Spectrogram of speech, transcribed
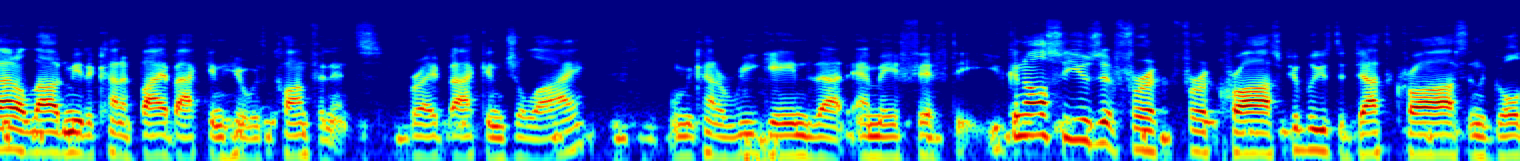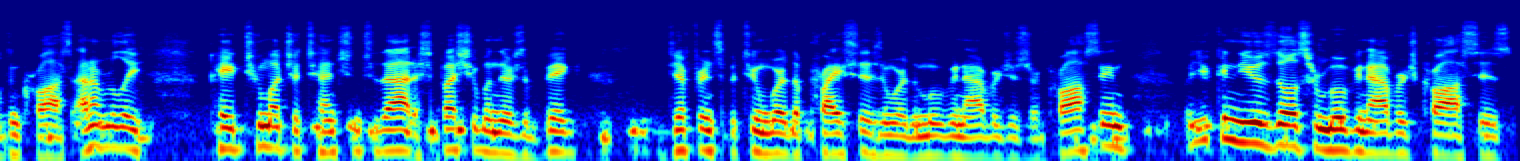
that allowed me to kind of buy back in here with confidence, right? Back in July, when we kind of regained that MA50. You can also use it for for a cross. People use the death cross and the golden cross. I don't really pay too much attention to that, especially when there's a big difference between where the price is and where the moving averages are crossing. But you can use those for moving average crosses.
